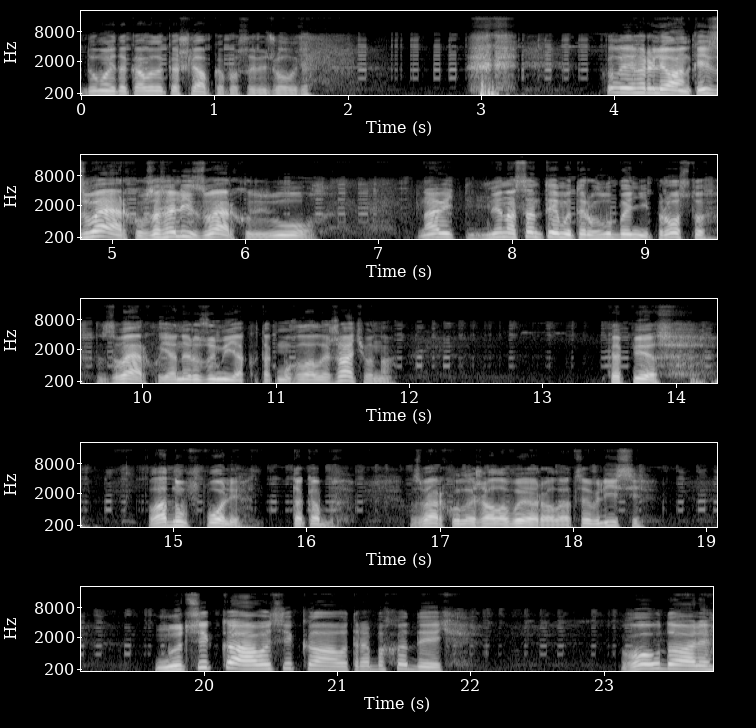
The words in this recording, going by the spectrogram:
Думаю, така велика шляпка просто від жолудя. Коли горлянка, і зверху, взагалі зверху. О, навіть не на сантиметр в глибині, просто зверху. Я не розумію, як так могла лежати вона. Капець. Ладно, в полі така б зверху лежала, вигорала, а це в лісі. Ну цікаво, цікаво, треба ходити. Гоу далі.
